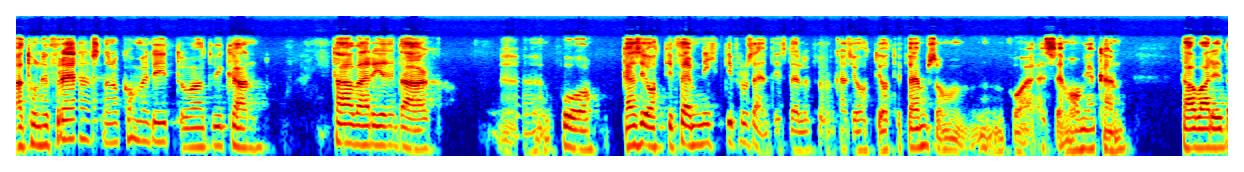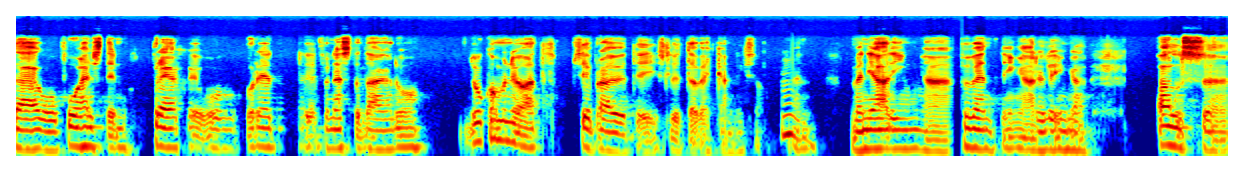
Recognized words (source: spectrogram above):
att hon är fräsch när hon kommer dit och att vi kan ta varje dag eh, på kanske 85-90 procent istället för kanske 80-85 som på SM. Om jag kan ta varje dag och få hästen fräsch och, och rädd för nästa dag, då, då kommer det att se bra ut i slutet av veckan. Liksom. Mm. Men, men jag har inga förväntningar eller inga alls eh,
